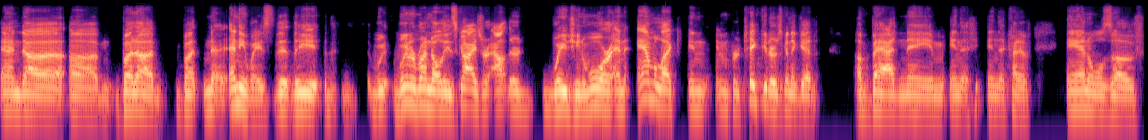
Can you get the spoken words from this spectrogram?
and uh um but uh but anyways the the, the we- we're gonna run to all these guys are out there waging war and amalek in in particular is gonna get a bad name in the in the kind of annals of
